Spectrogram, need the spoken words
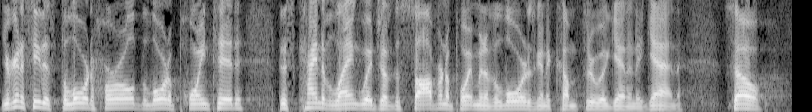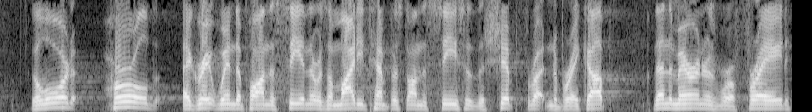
You're going to see this the Lord hurled, the Lord appointed. This kind of language of the sovereign appointment of the Lord is going to come through again and again. So the Lord hurled a great wind upon the sea, and there was a mighty tempest on the sea, so the ship threatened to break up. Then the mariners were afraid,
